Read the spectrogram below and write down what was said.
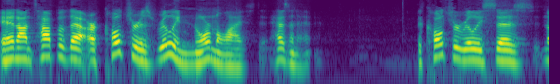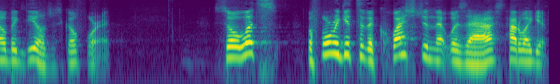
And on top of that, our culture has really normalized it, hasn't it? The culture really says, no big deal, just go for it. So let's, before we get to the question that was asked, how do I get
